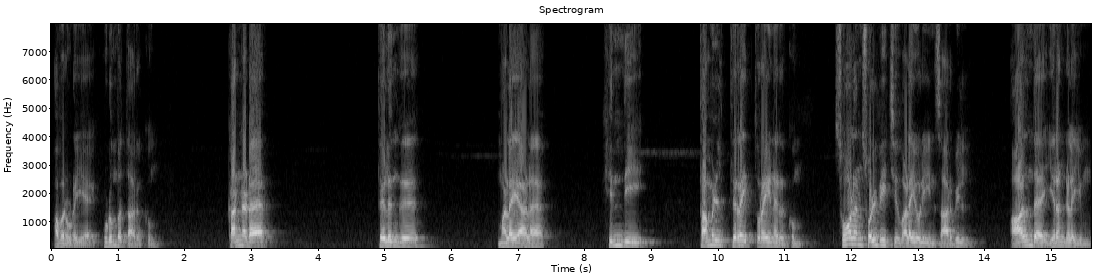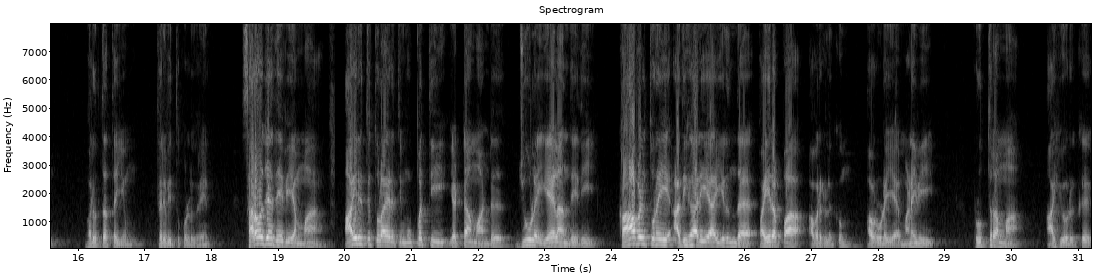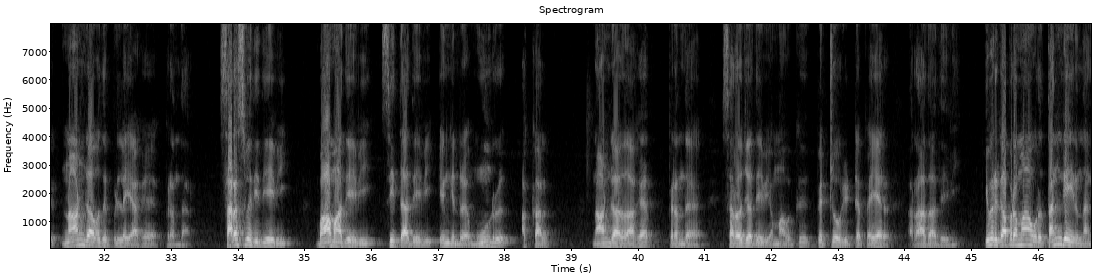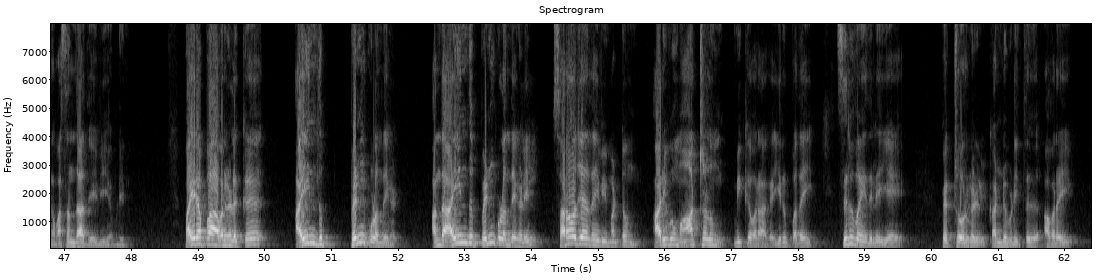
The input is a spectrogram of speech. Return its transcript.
அவருடைய குடும்பத்தாருக்கும் கன்னட தெலுங்கு மலையாள ஹிந்தி தமிழ் திரைத்துறையினருக்கும் சோழன் சொல்வீச்சு வலையொலியின் சார்பில் ஆழ்ந்த இரங்கலையும் வருத்தத்தையும் தெரிவித்துக் கொள்கிறேன். சரோஜா தேவி அம்மா ஆயிரத்தி தொள்ளாயிரத்தி முப்பத்தி எட்டாம் ஆண்டு ஜூலை ஏழாம் தேதி காவல்துறை அதிகாரியாக இருந்த பைரப்பா அவர்களுக்கும் அவருடைய மனைவி ருத்ரம்மா ஆகியோருக்கு நான்காவது பிள்ளையாக பிறந்தார். சரஸ்வதி தேவி பாமாதேவி சீதாதேவி என்கின்ற மூன்று அக்கால் நான்காவதாக பிறந்த சரோஜாதேவி அம்மாவுக்கு பெற்றோர் இட்ட பெயர் ராதாதேவி. இவருக்கு அப்புறமா ஒரு தங்கை இருந்தாங்க வசந்தா தேவி அப்படின்னு. பைரப்பா அவர்களுக்கு ஐந்து பெண் குழந்தைகள். அந்த ஐந்து பெண் குழந்தைகளில் சரோஜா தேவி மட்டும் அறிவும் ஆற்றலும் மிக்கவராக இருப்பதை சிறு வயதிலேயே பெற்றோர்கள் கண்டுபிடித்து அவரை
